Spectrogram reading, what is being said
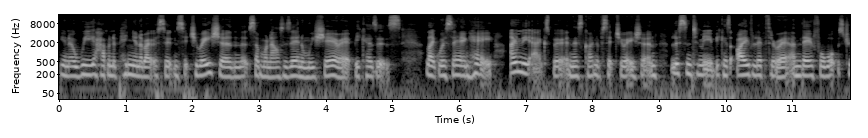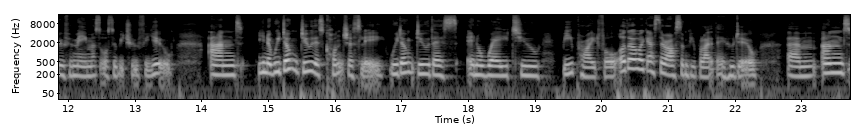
You know, we have an opinion about a certain situation that someone else is in and we share it because it's like we're saying, hey, I'm the expert in this kind of situation. Listen to me because I've lived through it and therefore what was true for me must also be true for you. And, you know, we don't do this consciously. We don't do this in a way to be prideful, although I guess there are some people out there who do. Um, and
